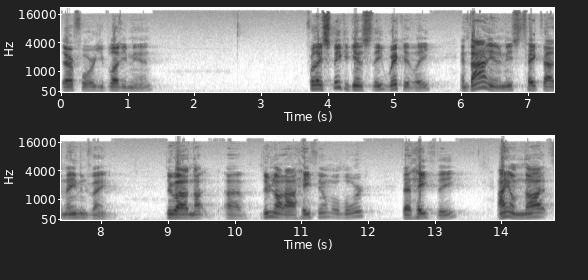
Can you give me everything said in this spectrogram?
therefore, you bloody men. For they speak against thee wickedly, and thine enemies take thy name in vain. Do, I not, uh, do not I hate them, O Lord, that hate thee? I am not,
